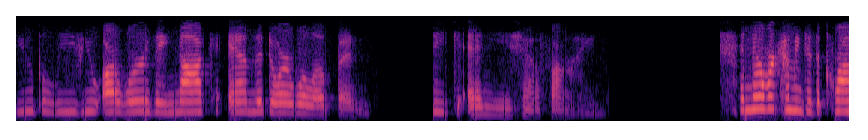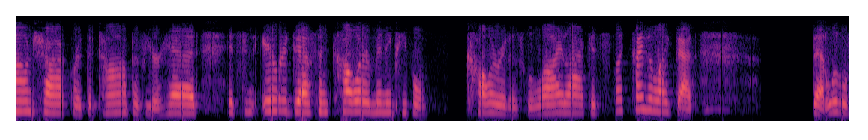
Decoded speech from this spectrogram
you believe you are worthy. Knock and the door will open. Seek and ye shall find. And now we're coming to the crown chakra at the top of your head. It's an iridescent color. Many people color it as lilac. It's like kind of like that that little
